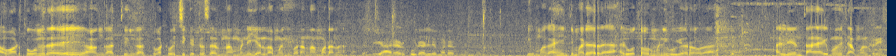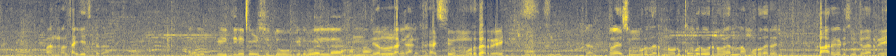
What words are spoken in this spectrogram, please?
ಅವಾರ್ಡ್ ತೊಗೊಂಡ್ರೆ ಏ ಹಂಗಾತ್ ಹಿಂಗಾತ್ ಒಟ್ಟು ಹೊಚ್ಚಿಕಿಟ್ರಿ ಸರ್ ನಮ್ಮ ಮನೆಗೆ ಎಲ್ಲ ಮಂದಿ ಬರೋಣ ಮಾಡೋಣ ಯಾರ್ಯಾರು ಕೂಡ ಅಲ್ಲೇ ಮಾಡ್ಯಾರ ನಿಮ್ಮ ಈಗ ಮಗ ಹೆಂಡತಿ ಮಾಡ್ಯಾರ ಅರವತ್ತು ಅವ್ರ ಮನೆಗೆ ಹೋಗ್ಯಾರ ಅವ್ರ. ಅಲ್ಲಿ ಏನು ತಾಯಾಗಿ ಬಂದೈತೆ ಆಮಲ್ ರೀ. ಬಂದ ಮೇಲೆ ತಾಗೈತಿ ಅದ. ಪ್ರೀತಿನೇ ಬೆಳೆಸಿದ್ದು ಗಿಡಗಳೆಲ್ಲ ಹಣ್ಣ ಎಲ್ಲ ಟ್ಯಾಕ್ಟರ್ ಹಾಸಿ ಮೂರ್ದಾರ್ರಿ. ರೀ ಟ್ರ್ಯಾಕ್ಟರ್ ಹಾಸಿ ಮುರಿದಾರ ನೋಡ್ಕೊಂಡು ಬರೋರು ನಾವು ಎಲ್ಲ ಮುರಿದಾರ ರೀ ಕಾರ್ ಗಾಡಿ ಸುಟ್ಟಿದಾರ ರೀ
